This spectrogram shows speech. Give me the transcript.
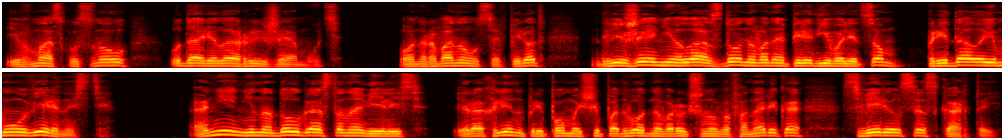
и в маску Сноу ударила рыжая муть. Он рванулся вперед, движение лаз Донована перед его лицом придало ему уверенности. Они ненадолго остановились, и Рахлин при помощи подводного ручного фонарика сверился с картой.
